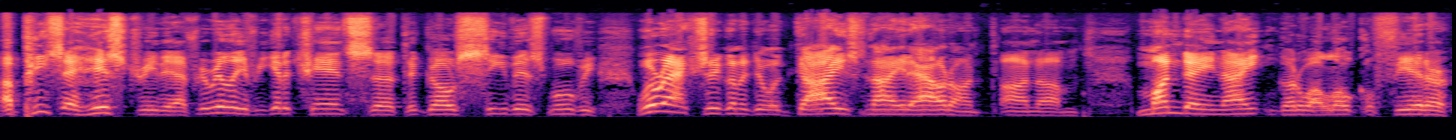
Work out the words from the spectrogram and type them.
a piece of history there. If you really, if you get a chance uh, to go see this movie, we're actually going to do a guys' night out on, on um, Monday night and go to our local theater.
